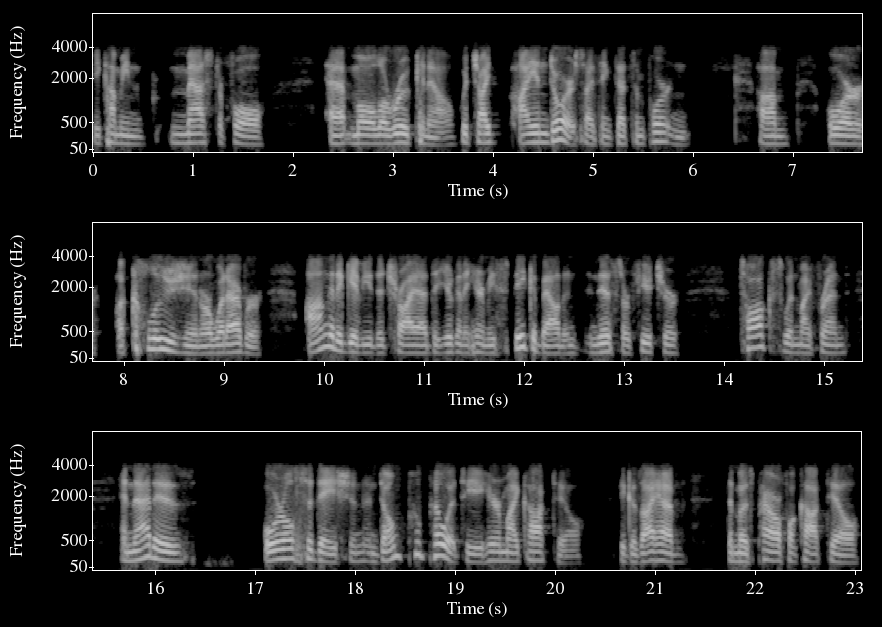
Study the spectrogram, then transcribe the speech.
becoming masterful at molar root canal, which I, I endorse. I think that's important. Um, or occlusion or whatever. I'm going to give you the triad that you're going to hear me speak about in, in this or future talks with my friend, and that is oral sedation. And don't poo poo it till you hear my cocktail, because I have the most powerful cocktail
